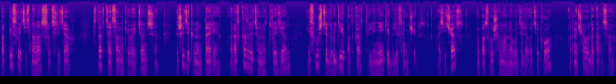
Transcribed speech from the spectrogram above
Подписывайтесь на нас в соцсетях, ставьте оценки в iTunes, пишите комментарии, рассказывайте о нас друзьям – и слушайте другие подкасты линейки Bliss and Chips. А сейчас мы послушаем «Оно выделяло тепло» от начала до конца.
